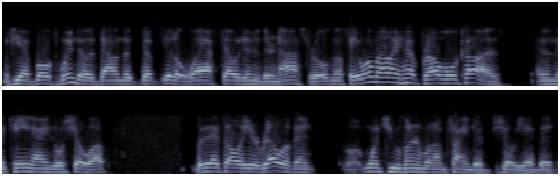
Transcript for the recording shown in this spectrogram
if you have both windows down, the, the, it'll waft out into their nostrils, and they'll say, "Well, now I have probable cause." And then the canines will show up. But that's all irrelevant once you learn what I'm trying to show you. But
